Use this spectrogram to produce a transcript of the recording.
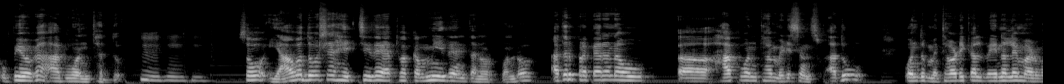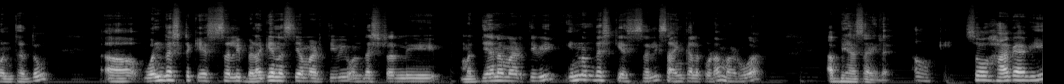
ಉಪಯೋಗ ಆಗುವಂಥದ್ದು. ಸೊ ಯಾವ ದೋಷ ಹೆಚ್ಚಿದೆ ಅಥವಾ ಕಮ್ಮಿ ಇದೆ ಅಂತ ನೋಡಿಕೊಂಡು ಅದರ ಪ್ರಕಾರ ನಾವು ಹಾಕುವಂತಹ ಮೆಡಿಸಿನ್ಸ್ ಅದು ಒಂದು ಮೆಥಾಡಿಕಲ್ ವೇನಲ್ಲೇ ಮಾಡುವಂಥದ್ದು. ಒಂದಷ್ಟು ಕೇಸಸ್ ಅಲ್ಲಿ ಬೆಳಗ್ಗೆ ನಸ್ಯ ಮಾಡ್ತೀವಿ ಒಂದಷ್ಟರಲ್ಲಿ ಮಧ್ಯಾಹ್ನ ಮಾಡ್ತೀವಿ ಇನ್ನೊಂದಷ್ಟು ಕೇಸಸ್ ಅಲ್ಲಿ ಸಾಯಂಕಾಲ ಕೂಡ ಮಾಡುವ ಅಭ್ಯಾಸ ಇದೆ. ಓಕೆ ಸೊ ಹಾಗಾಗಿ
